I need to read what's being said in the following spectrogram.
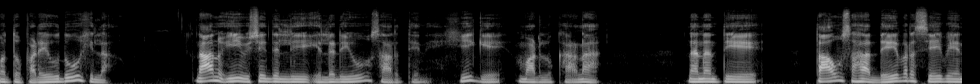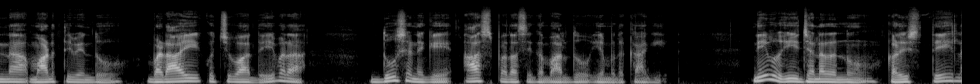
ಮತ್ತು ಪಡೆಯುವುದೂ ಇಲ್ಲ. ನಾನು ಈ ವಿಷಯದಲ್ಲಿ ಎಲ್ಲೆಡೆಯೂ ಸಾರುತ್ತೇನೆ. ಹೀಗೆ ಮಾಡಲು ಕಾರಣ ನನ್ನಂತೆಯೇ ತಾವು ಸಹ ದೇವರ ಸೇವೆಯನ್ನು ಮಾಡುತ್ತೀವೆಂದು ಬಡಾಯಿ ಕೊಚ್ಚುವ ದೇವರ ದೂಷಣೆಗೆ ಆಸ್ಪದ ಸಿಗಬಾರದು ಎಂಬುದಕ್ಕಾಗಿ. ನೀವು ಈ ಜನರನ್ನು ಕಳುಹಿಸುತ್ತೇ ಇಲ್ಲ.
